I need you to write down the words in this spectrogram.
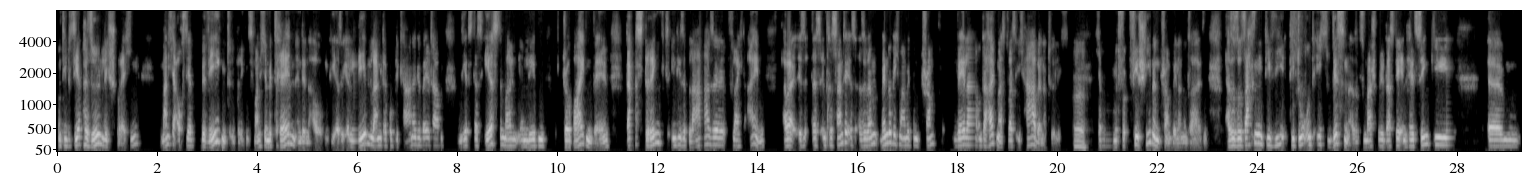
und die sehr persönlich sprechen. Manche auch sehr bewegend übrigens, manche mit Tränen in den Augen, die also ihr Leben lang Republikaner gewählt haben und jetzt das erste Mal in ihrem Leben Joe Biden wählen. Das dringt in diese Blase vielleicht ein. Aber das Interessante ist, also wenn, wenn du dich mal mit einem Trump-Wähler unterhalten hast, was ich habe natürlich. Mhm. Ich habe mit verschiedenen Trump-Wählern unterhalten. Also so Sachen, die, wie, die du und ich wissen. Also zum Beispiel, dass der in Helsinki ähm,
